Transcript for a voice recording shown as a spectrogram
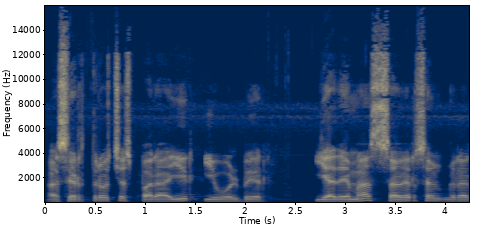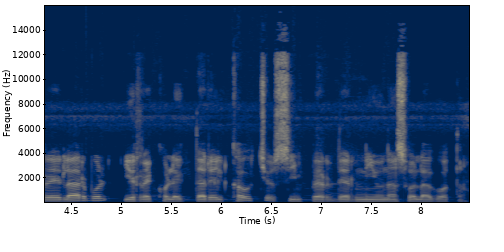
hacer trochas para ir y volver, y además saber sangrar el árbol y recolectar el caucho sin perder ni una sola gota.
